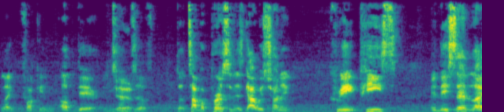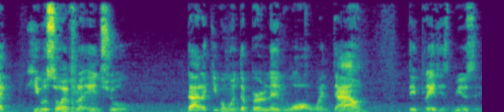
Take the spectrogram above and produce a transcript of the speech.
like fucking up there in terms Yeah. of the type of person this guy was trying to create peace, and they said like he was so influential that like even when the Berlin Wall went down, they played his music,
